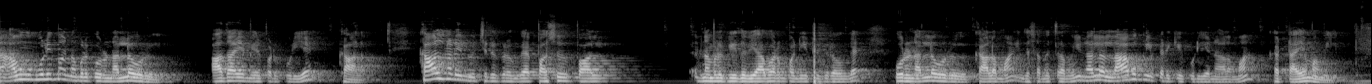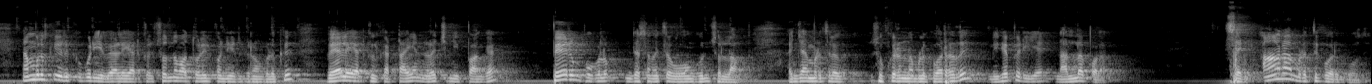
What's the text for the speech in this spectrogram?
அவங்க மூலிமா நம்மளுக்கு ஒரு நல்ல ஒரு ஆதாயம் ஏற்படக்கூடிய காலம். கால்நடையில் வச்சுருக்கிறவங்க பசு பால் நம்மளுக்கு இதை வியாபாரம் பண்ணிகிட்டு இருக்கிறவங்க ஒரு நல்ல ஒரு காலமாக இந்த சமயத்தில் அமையும். நல்ல லாபங்கள் கிடைக்கக்கூடிய நாளமாக கட்டாயம் அமையும். நம்மளுக்கு இருக்கக்கூடிய வேலையாட்கள் சொந்தமாக தொழில் பண்ணியிருக்கிறவங்களுக்கு வேலையாட்கள் கட்டாயம் நிலச்சி நிற்பாங்க. பேரும் புகழும் இந்த சமயத்தில் ஓங்குன்னு சொல்லலாம். அஞ்சாம் இடத்துல சுக்கரன் நம்மளுக்கு வர்றது மிகப்பெரிய நல்ல பலன். சரி ஆறாம் இடத்துக்கு வரும்போது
